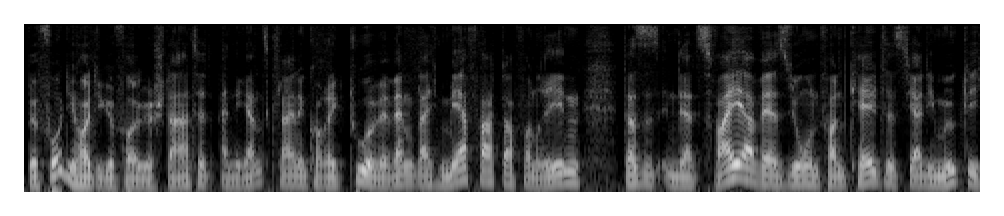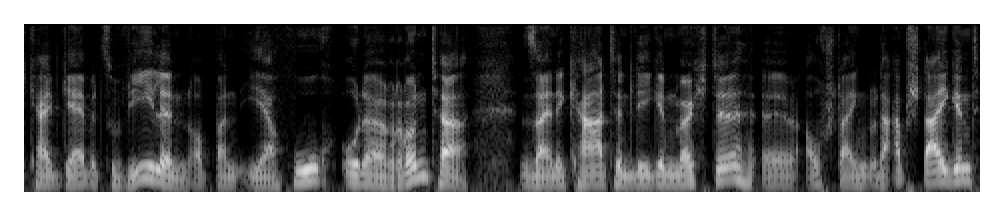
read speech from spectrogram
Bevor die heutige Folge startet, eine ganz kleine Korrektur. Wir werden gleich mehrfach davon reden, dass es in der Zweier-Version von Keltis ja die Möglichkeit gäbe zu wählen, ob man eher hoch oder runter seine Karten legen möchte, äh, aufsteigend oder absteigend.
